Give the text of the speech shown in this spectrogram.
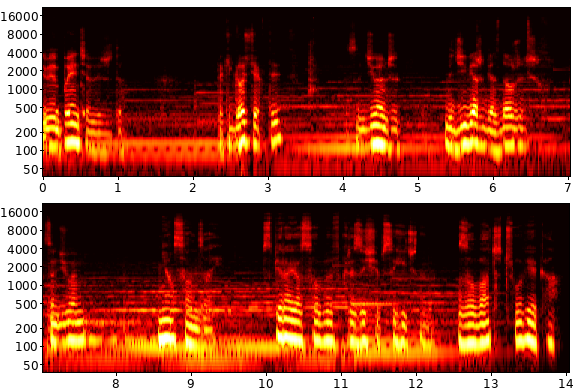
Nie miałem pojęcia, wiesz, że to... Taki gość jak ty? Sądziłem, że wydziwiasz, gwiazdorzysz. Sądziłem, Nie osądzaj. Wspieraj osoby w kryzysie psychicznym. Zobacz człowieka.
